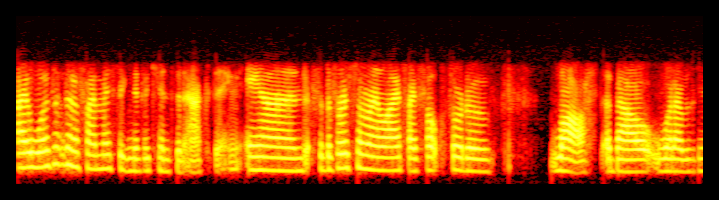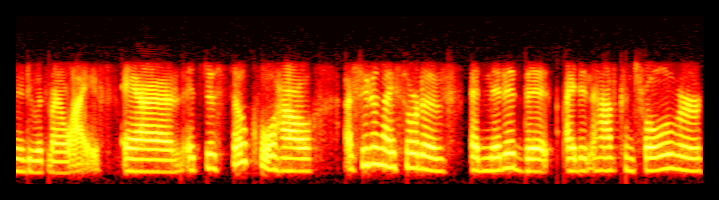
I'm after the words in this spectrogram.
I wasn't going to find my significance in acting. And for the first time in my life, I felt sort of lost about what I was going to do with my life. And it's just so cool how as soon as I sort of admitted that I didn't have control over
